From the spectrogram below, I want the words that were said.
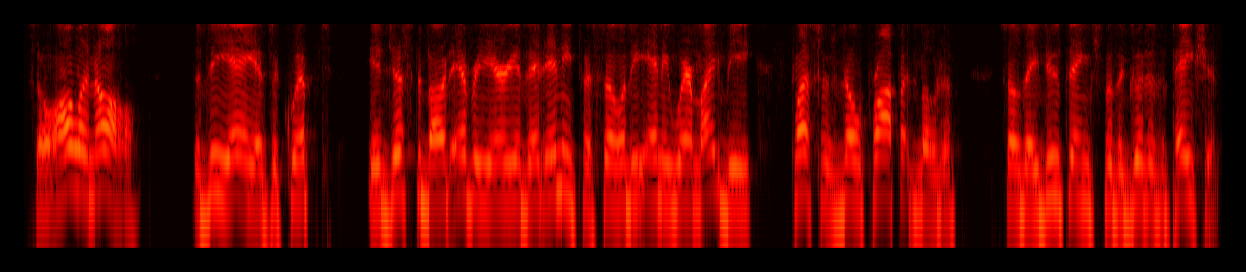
So all in all, the VA is equipped in just about every area that any facility anywhere might be. Plus, there's no profit motive. So they do things for the good of the patient.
